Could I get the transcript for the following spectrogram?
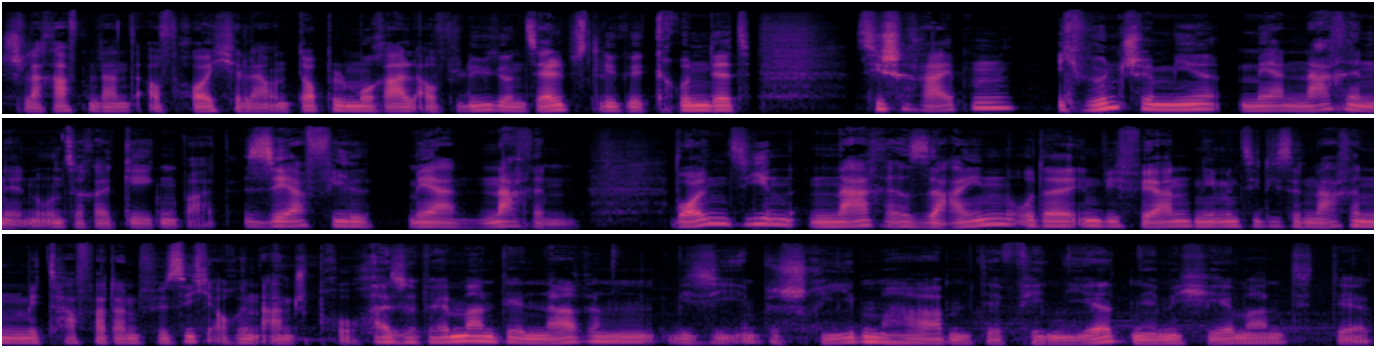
Schlaraffenland auf Heuchler und Doppelmoral, auf Lüge und Selbstlüge gründet. Sie schreiben, ich wünsche mir mehr Narren in unserer Gegenwart, sehr viel mehr Narren. Wollen Sie ein Narr sein oder inwiefern nehmen Sie diese Narren-Metapher dann für sich auch in Anspruch? Also wenn man den Narren, wie Sie ihn beschrieben haben, definiert, nämlich jemand, der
